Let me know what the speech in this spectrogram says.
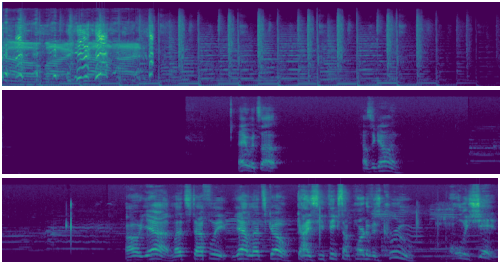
Oh my god! hey, what's up? How's it going? Oh yeah, let's definitely yeah, let's go. Guys, he thinks I'm part of his crew. Holy shit.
